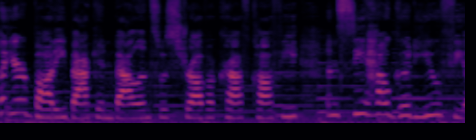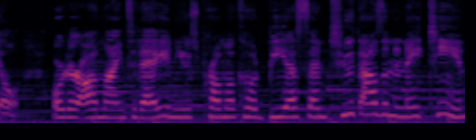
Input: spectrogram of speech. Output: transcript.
Put your body back in balance with Strava Craft Coffee and see how good you feel. Order online today and use promo code BSN2018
